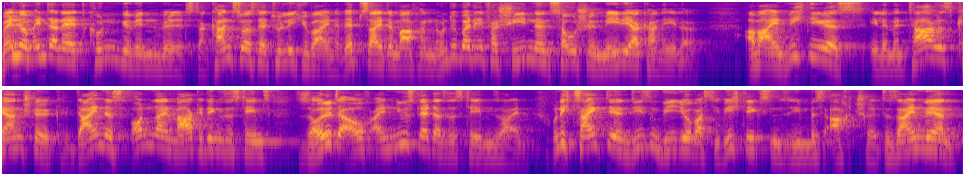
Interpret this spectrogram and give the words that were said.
Wenn du im Internet Kunden gewinnen willst, dann kannst du das natürlich über eine Webseite machen und über die verschiedenen Social-Media-Kanäle. Aber ein wichtiges, elementares Kernstück deines Online-Marketing-Systems sollte auch ein Newsletter-System sein. Und ich zeige dir in diesem Video, was die wichtigsten sieben bis acht Schritte sein werden,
